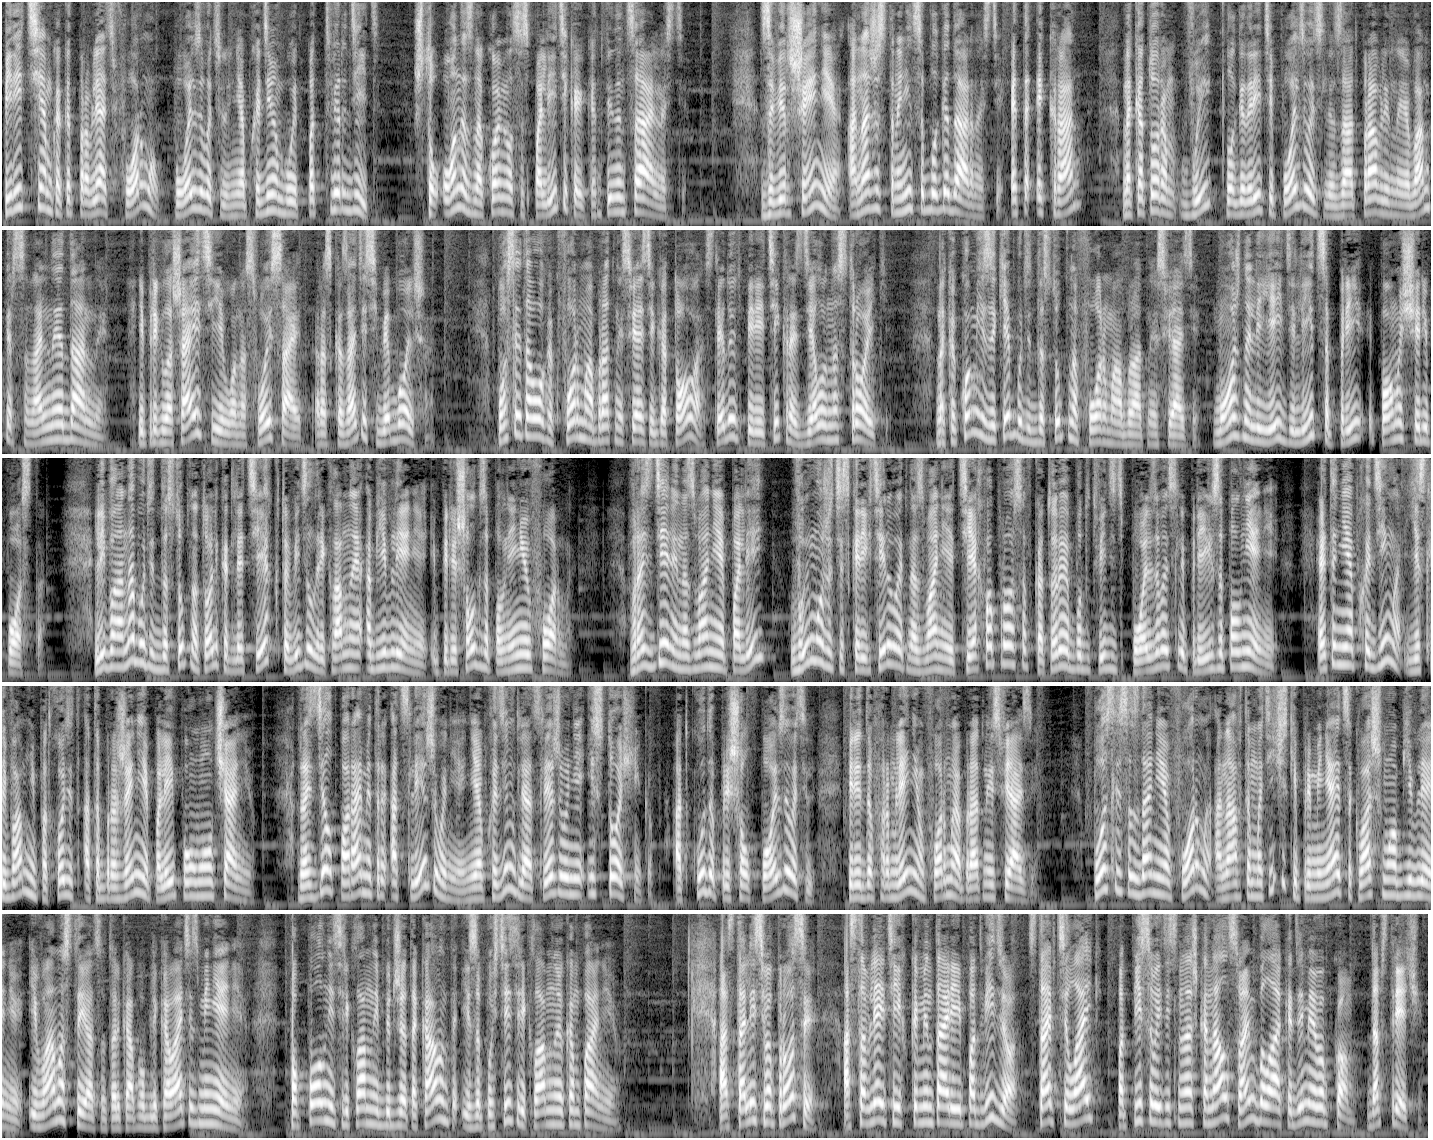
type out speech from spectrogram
Перед тем, как отправлять форму, пользователю необходимо будет подтвердить, что он ознакомился с политикой конфиденциальности. Завершение, она же страница благодарности, это экран, на котором вы благодарите пользователя за отправленные вам персональные данные и приглашаете его на свой сайт рассказать о себе больше. После того, как форма обратной связи готова, следует перейти к разделу «Настройки», на каком языке будет доступна форма обратной связи? Можно ли ей делиться при помощи репоста? Либо она будет доступна только для тех, кто видел рекламное объявление и перешел к заполнению формы. В разделе «Название полей» вы можете скорректировать название тех вопросов, которые будут видеть пользователи при их заполнении. Это необходимо, если вам не подходит отображение полей по умолчанию. Раздел «Параметры отслеживания» необходим для отслеживания источников, откуда пришел пользователь перед оформлением формы обратной связи. После создания формы она автоматически применяется к вашему объявлению, и вам остается только опубликовать изменения, пополнить рекламный бюджет аккаунта и запустить рекламную кампанию. Остались вопросы? Оставляйте их в комментарии под видео, ставьте лайк, подписывайтесь на наш канал. С вами была Академия Вебком. До встречи!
